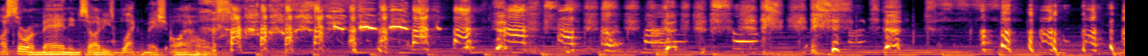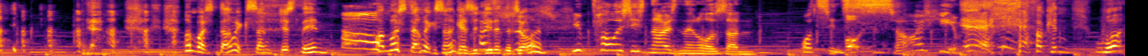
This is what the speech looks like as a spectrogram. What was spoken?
I saw a man inside his black mesh eye holes. my stomach sunk just then. Oh, my stomach sunk as it did at the time. You polish his nose, and then all of a sudden, what's oh. inside him? Yeah, how can what?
